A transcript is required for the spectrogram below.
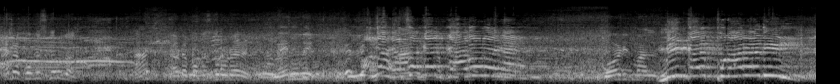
आता फोकस करू का हा आता फोकस करू नाही नाही नाही आता ह्याचं काय कारण आहे काय बॉडीत माग मी काय पुरावे देईल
